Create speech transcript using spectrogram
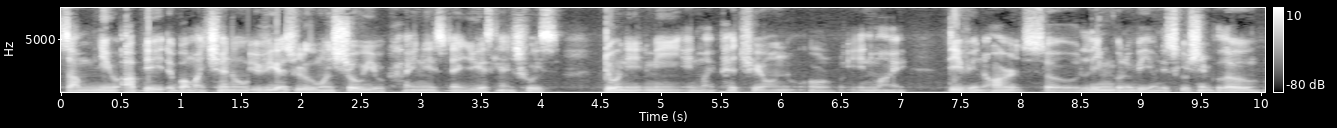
some new update about my channel. If you guys really want to show your kindness, then you guys can actually donate me in my Patreon or in my DeviantArt. So link gonna be on description below.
